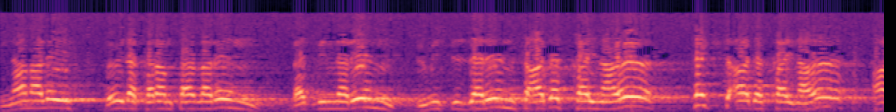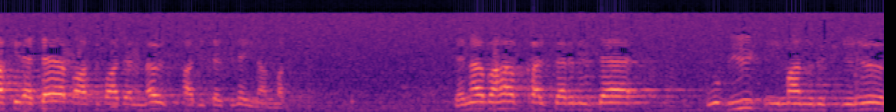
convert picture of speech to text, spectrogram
Binaenaleyh böyle karamsarların, bedbinlerin, ümitsizlerin saadet kaynağı, tek saadet kaynağı ahirete basibadel mevt hadisesine inanmak. Cenab-ı Hak kalplerimizde bu büyük iman rüştünü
